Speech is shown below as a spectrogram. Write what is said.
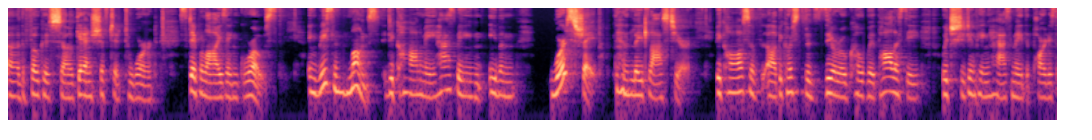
uh, the focus uh, again shifted toward stabilizing growth. In recent months, the economy has been even worse shape than late last year because of uh, because of the zero COVID policy, which Xi Jinping has made the party's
